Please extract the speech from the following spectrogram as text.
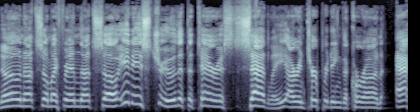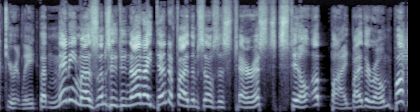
No, not so, my friend, not so. It is true that the terrorists, sadly, are interpreting the Quran accurately, but many Muslims who do not identify themselves as terrorists still abide by their own book,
